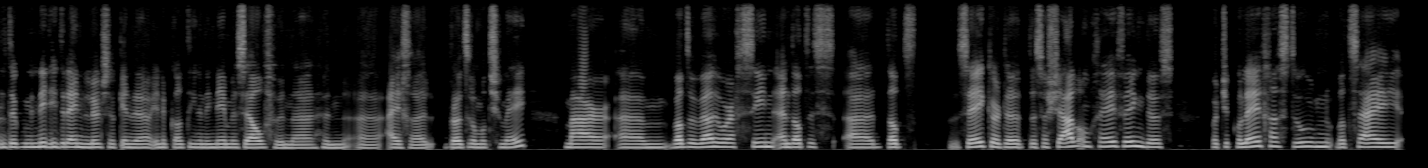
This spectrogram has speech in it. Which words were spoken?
Natuurlijk niet iedereen luncht ook in de, in de kantine. Die nemen zelf hun, uh, hun uh, eigen broodrommeltje mee. Maar um, wat we wel heel erg zien, en dat is uh, dat zeker de, de sociale omgeving, dus wat je collega's doen, wat zij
